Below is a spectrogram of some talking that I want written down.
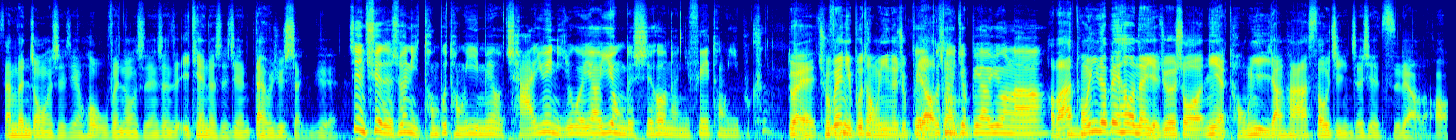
三分钟的时间，或五分钟的时间，甚至一天的时间带回去审阅。正确的说，你同不同意没有差，因为你如果要用的时候呢，你非同意不可。对，除非你不同意，那就不要。不同意就不要用了。好吧，同意的背后呢，也就是说你也同意让他搜集你这些资料了哦。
